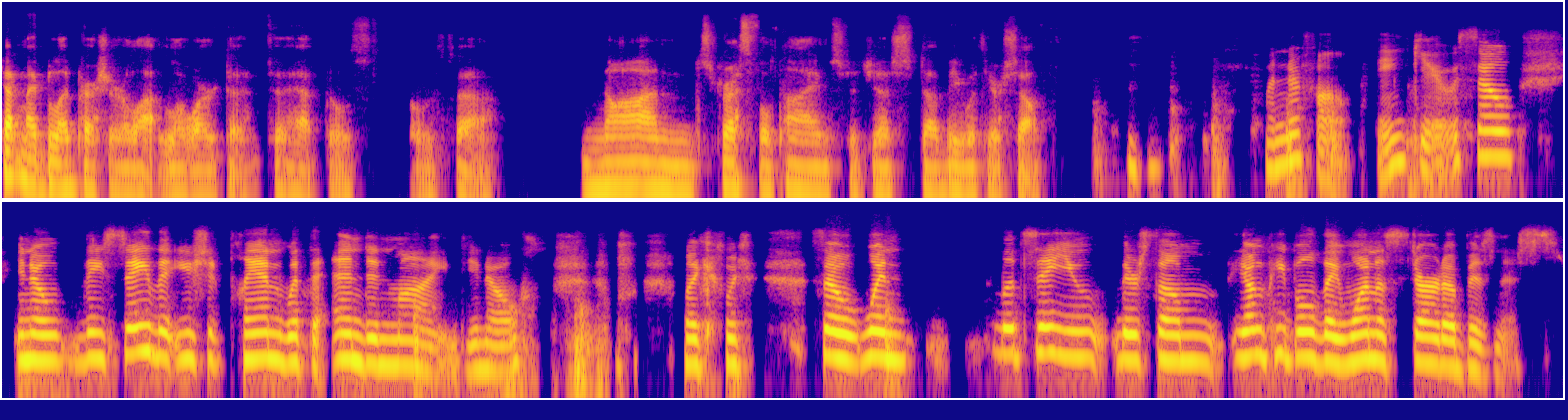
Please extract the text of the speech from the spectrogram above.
kept my blood pressure a lot lower to to have those those uh, non-stressful times to just uh, be with yourself. Mm-hmm. Wonderful. Thank you. So, you know, they say that you should plan with the end in mind, you know, like, so when, let's say you, there's some young people, they want to start a business.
